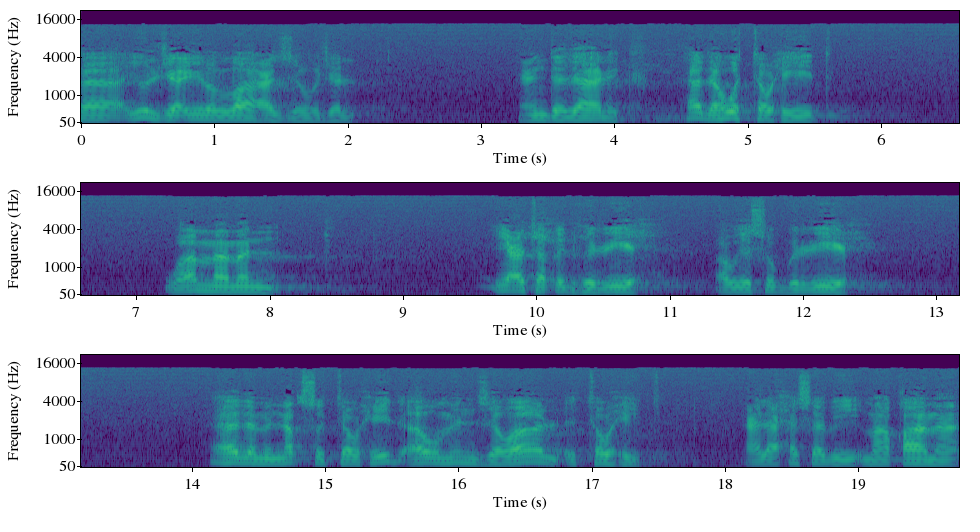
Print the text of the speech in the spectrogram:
فيلجأ إلى الله عز وجل عند ذلك. هذا هو التوحيد. وأما من يعتقد في الريح أو يسب الريح هذا من نقص التوحيد أو من زوال التوحيد على حسب ما قام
